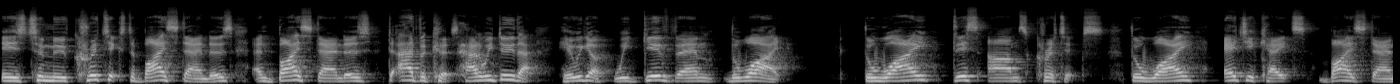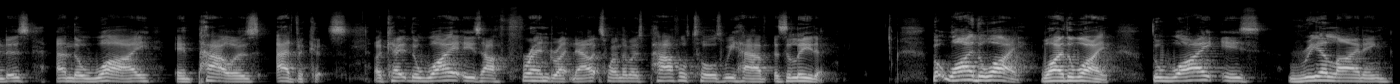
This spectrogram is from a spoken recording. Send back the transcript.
is to move critics to bystanders and bystanders to advocates. How do we do that? Here we go. We give them the why. The why disarms critics. The why educates bystanders, and the why empowers advocates. Okay, the why is our friend right now. It's one of the most powerful tools we have as a leader. But why the why? Why the why? The why is realigning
